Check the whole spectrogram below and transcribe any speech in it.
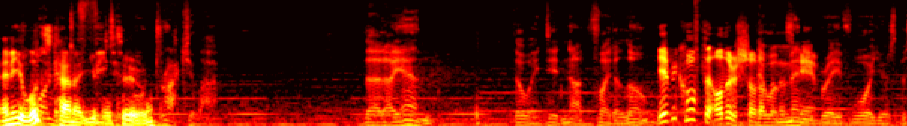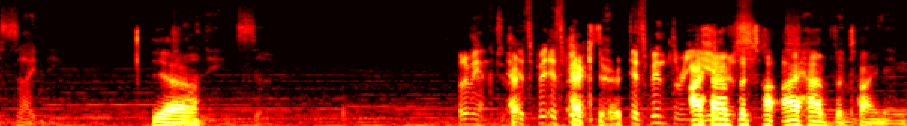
And he looks kind of evil too. Dracula. That I am. Though I did not fight alone. It'd be cool if the others showed There up were in this many brave warriors beside me. Yeah. Your name, sir. But I mean, Hec- it's been it's been Hector. it's been three I years. have the ti I have the Remember tiny.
